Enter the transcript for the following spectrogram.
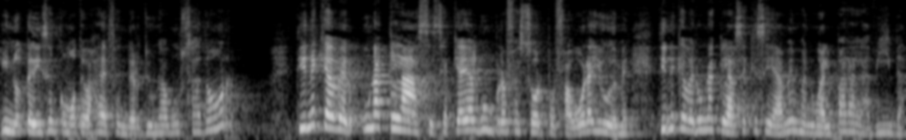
y no te dicen cómo te vas a defender de un abusador. Tiene que haber una clase, si aquí hay algún profesor, por favor ayúdeme, tiene que haber una clase que se llame Manual para la Vida.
